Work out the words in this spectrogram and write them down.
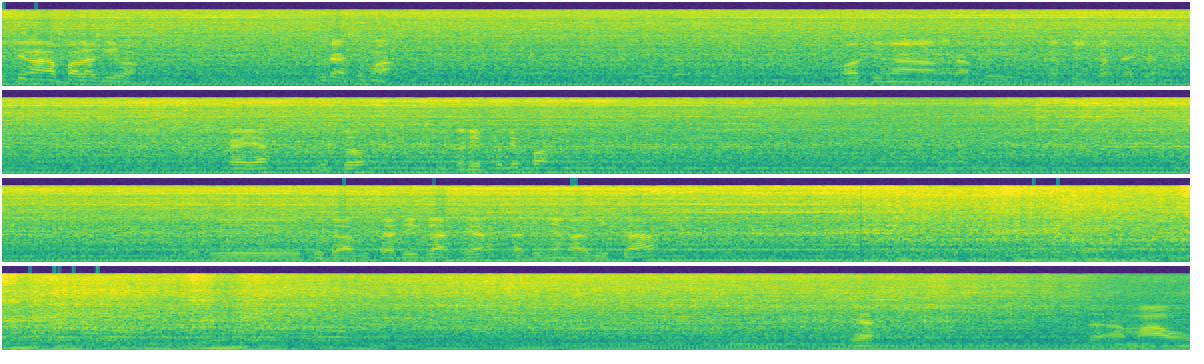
Ini tinggal apa lagi bang? Sudah semua? Oh tinggal rapi ikat-ikat aja. Oke ya, itu kedip-kedip bang. Jadi sudah bisa digas ya, tadinya nggak bisa. Ya, sudah mau,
